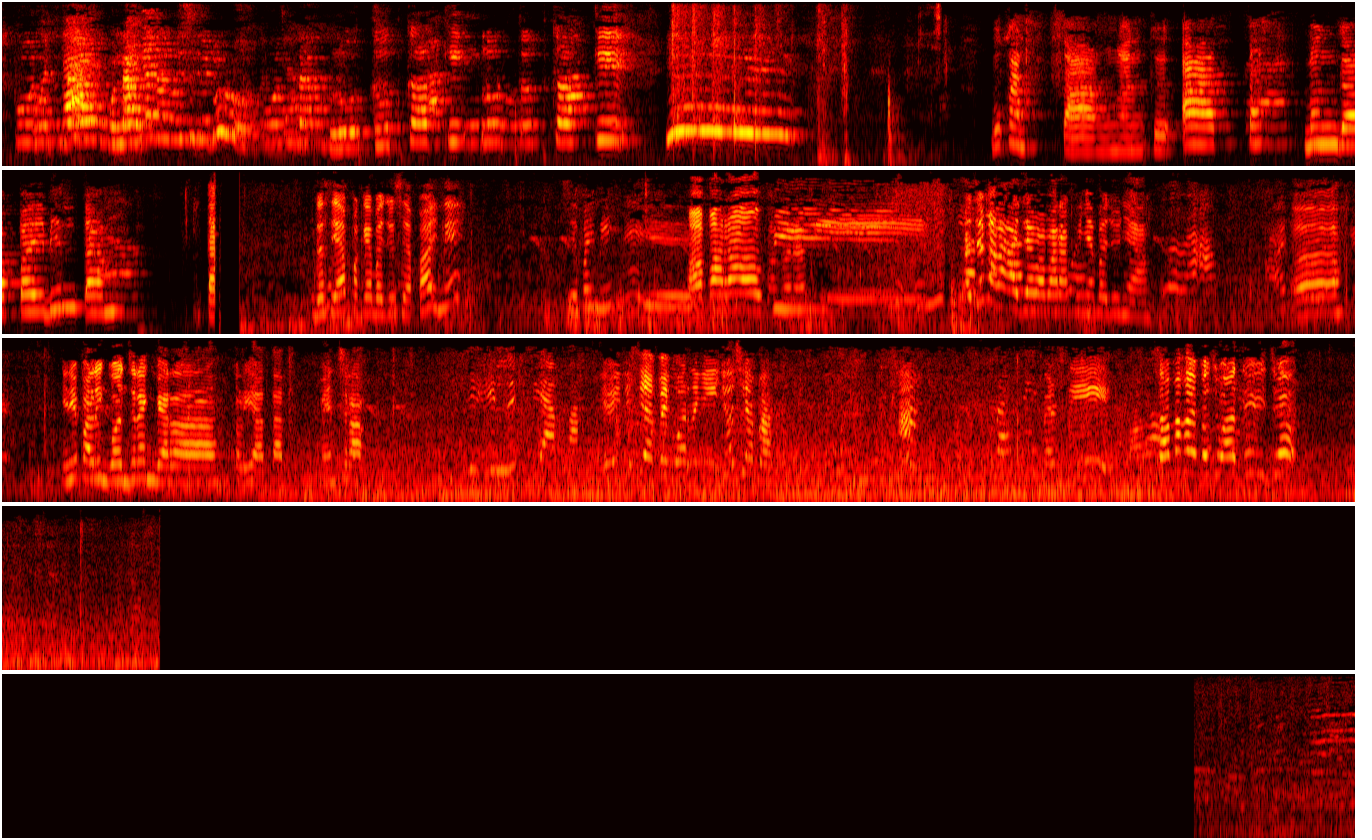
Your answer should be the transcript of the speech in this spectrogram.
pundak. Pundaknya dulu di sini dulu. Pundak, lutut, kaki, lutut, kaki. Yeay. Bukan tangan ke atas menggapai bintang. Ta- Udah siap pakai baju siapa ini? Siapa ini? Papa Raffi. Aja mana aja Papa Rafinya bajunya. Eh, ini paling gonjreng biar eh, kelihatan mencrak. Ini siapa? Ya ini siapa yang warnanya hijau siapa? Hah? Versi. Sama kayak baju Ade hijau.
